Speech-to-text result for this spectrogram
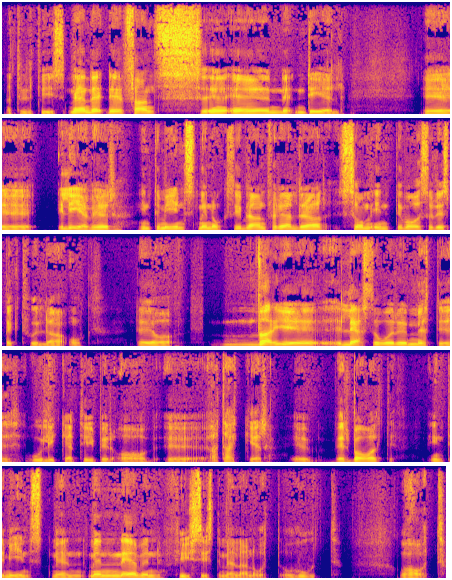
naturligtvis. Men det, det fanns en, en del eh, elever, inte minst, men också ibland föräldrar som inte var så respektfulla och där jag varje läsår mötte olika typer av eh, attacker, eh, verbalt inte minst, men, men även fysiskt emellanåt och hot och hat.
